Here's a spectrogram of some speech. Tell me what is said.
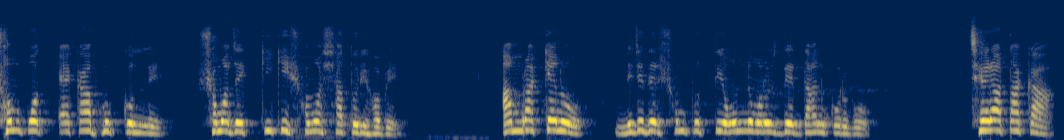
সম্পদ একা ভোগ করলে সমাজে কি কি সমস্যা তৈরি হবে? আমরা কেন নিজেদের সম্পত্তি অন্য মানুষদের দান করব? ছেঁড়া টাকা,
